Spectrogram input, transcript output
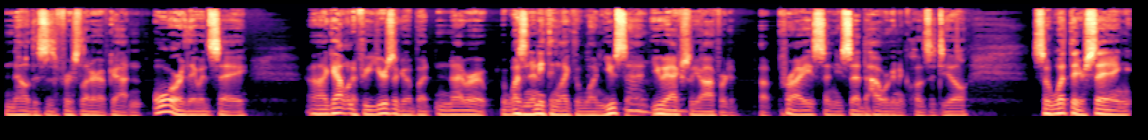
no, this is the first letter I've gotten. Or they would say, uh, I got one a few years ago, but never, it wasn't anything like the one you sent. Mm-hmm. You actually offered a price and you said how we're going to close the deal. So what they're saying,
